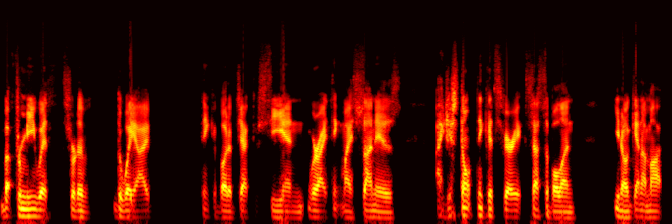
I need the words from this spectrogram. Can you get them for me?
But for me, with sort of the way I think about Objective C and where I think my son is, I just don't think it's very accessible. And, you know, again, I'm not,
